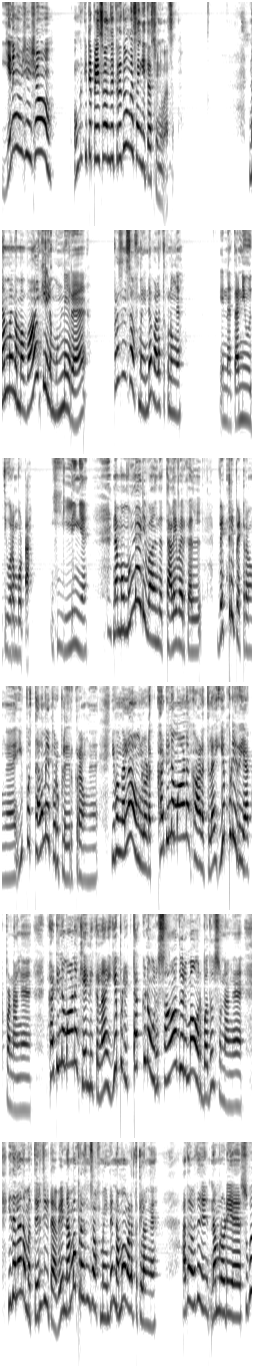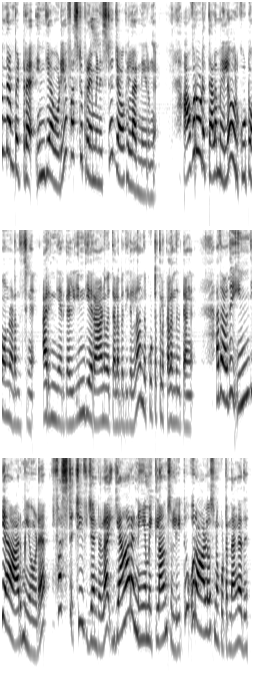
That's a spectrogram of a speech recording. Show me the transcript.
என்னங்க விசேஷம்? உங்ககிட்ட பேச வந்திருக்கிறது உங்கள் சங்கீதா ஸ்ரீனிவாசன். நம்ம நம்ம வாழ்க்கையில் முன்னேற ப்ரெசன்ஸ் ஆஃப் மைண்டை வளர்த்துக்கணுங்க. என்ன தண்ணி ஊற்றி உரம் போட்டா? இல்லைங்க. நம்ம முன்னாடி வாழ்ந்த தலைவர்கள் வெற்றி பெற்றவங்க இப்போ தலைமை பொறுப்பில் இருக்கிறவங்க இவங்கெல்லாம் அவங்களோட கடினமான காலத்தில் எப்படி ரியாக்ட் பண்ணாங்க? கடினமான கேள்விக்கெல்லாம் எப்படி டக்குன்னு ஒரு சாதுரியமாக ஒரு பதில் சொன்னாங்க? இதெல்லாம் நம்ம தெரிஞ்சுக்கிட்டாவே நம்ம ப்ரெசன்ஸ் ஆஃப் மைண்டை நம்ம வளர்த்துக்கலாங்க. அதாவது நம்மளுடைய சுதந்திரம் பெற்ற இந்தியாவுடைய ஃபஸ்ட்டு பிரைம் மினிஸ்டர் ஜவஹர்லால் நேருங்க. அவரோட தலைமையில் ஒரு கூட்டம் ஒன்று நடந்துச்சுங்க. அறிஞர்கள் இந்திய இராணுவ தளபதிகள்லாம் அந்த கூட்டத்தில் கலந்துக்கிட்டாங்க. அதாவது இந்திய ஆர்மியோட ஃபஸ்ட் சீஃப் ஜெனரலாக யாரை நியமிக்கலாம்னு சொல்லிட்டு ஒரு ஆலோசனை கூட்டம் தாங்க அது.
